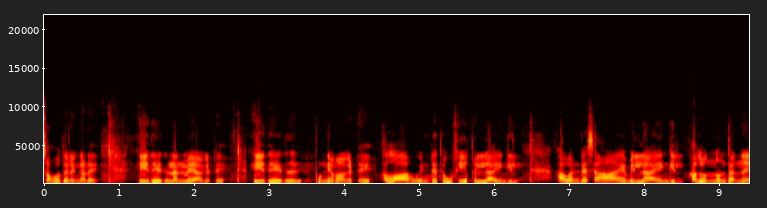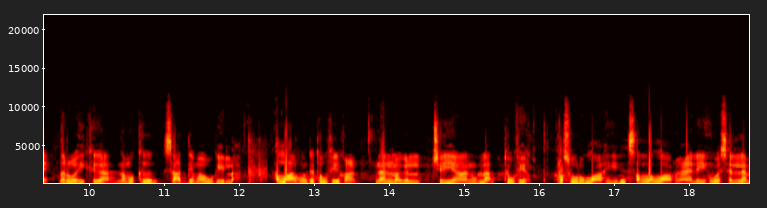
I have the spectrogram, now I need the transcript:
സഹോദരങ്ങളെ ഏതേത് നന്മയാകട്ടെ ഏതേത് പുണ്യമാകട്ടെ അള്ളാഹുവിന്റെ തൗഫീഖില്ല എങ്കിൽ അവന്റെ സഹായമില്ല എങ്കിൽ അതൊന്നും തന്നെ നിർവഹിക്കുക നമുക്ക് സാധ്യമാവുകയില്ല. അള്ളാഹുവിന്റെ തൗഫീഖാണ് നന്മകൾ ചെയ്യാനുള്ള തൗഫീഖ്. റസൂലുള്ളാഹി സല്ലല്ലാഹു അലൈഹി വസല്ലം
